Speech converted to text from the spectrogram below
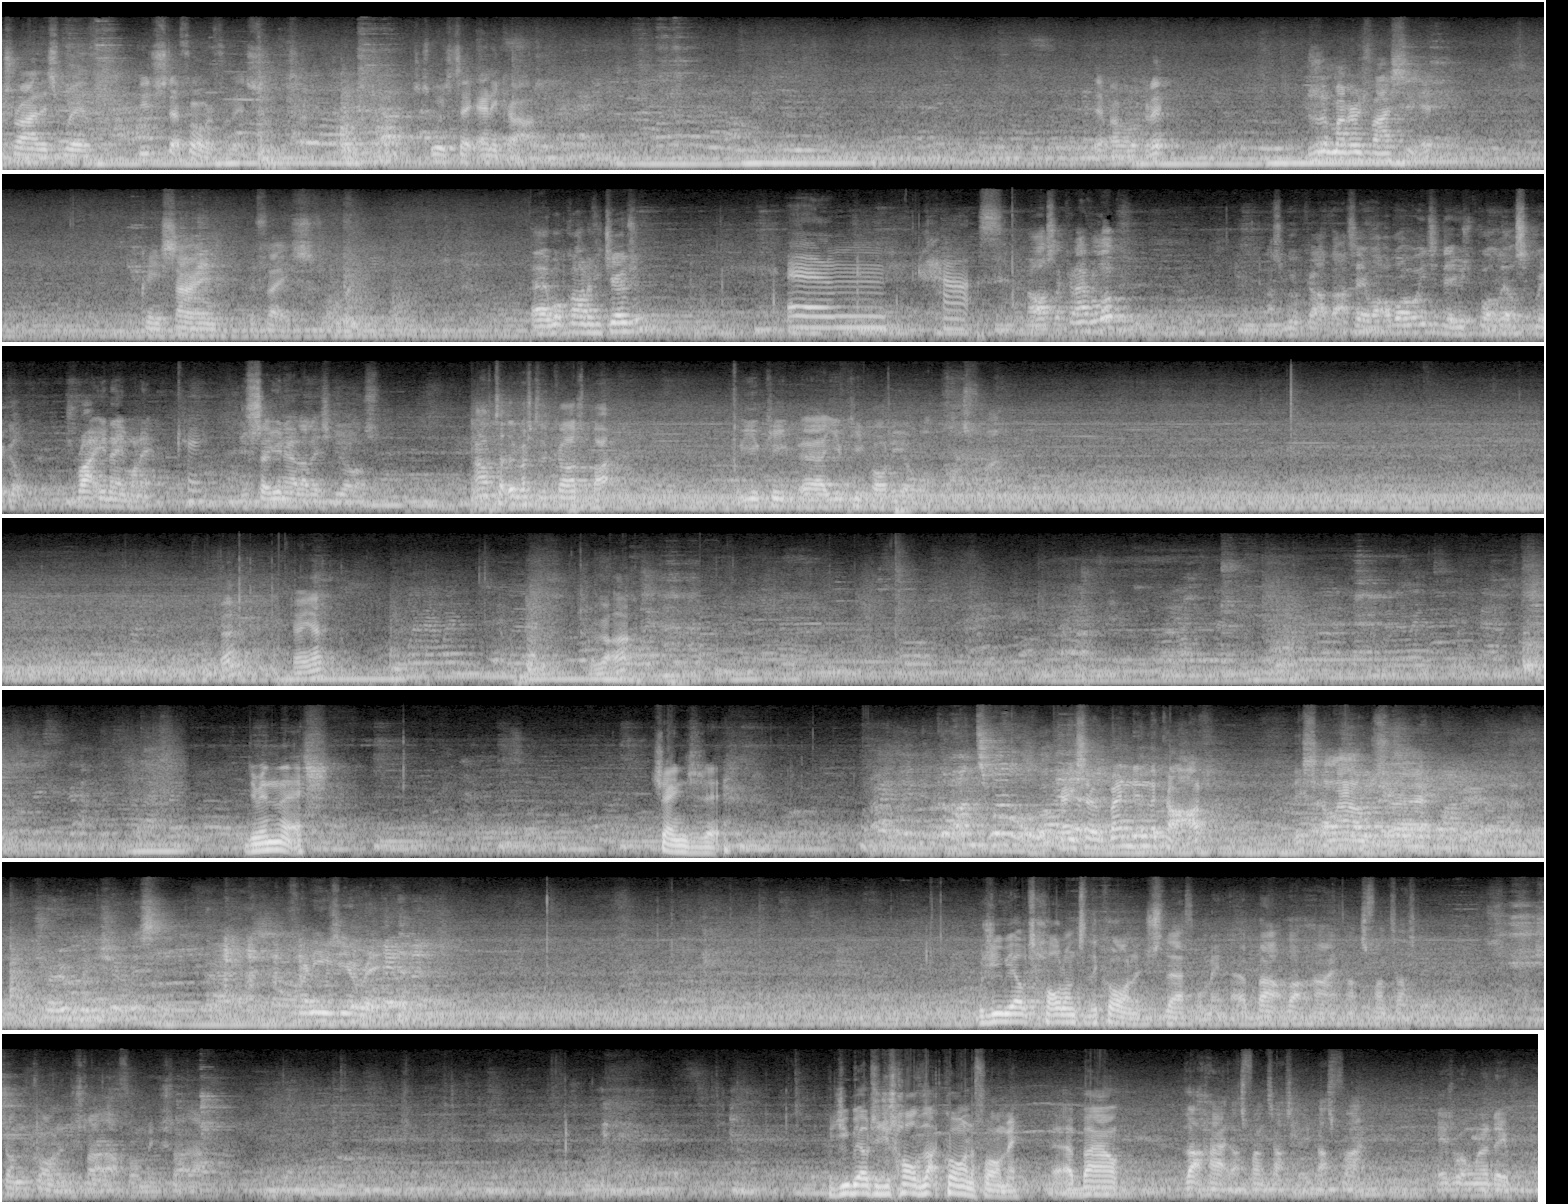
to try this with. You just step forward for this? Just want you to take any card. Yep, have a look at it. Doesn't matter if I see it. Can you sign the face for me? Uh, what card have you chosen? Um. Oh, so can I have a look? That's a good card. That. I'll tell you what, what I want you to do is put a little squiggle. Just write your name on it. Okay. Just so you know that it's yours. I'll take the rest of the cards back. But you keep uh, you keep all of your one. That's fine. Okay. Okay, yeah. We got that. Doing this changes it. Okay, so bending the card. This allows uh, for an easier read. Would you be able to hold on to the corner just there for me? About that height, that's fantastic. Just on the corner, just like that for me, just like that. Would you be able to just hold that corner for me? About that height, that's fantastic, that's fine. Here's what I'm gonna do.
